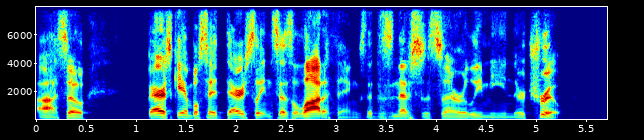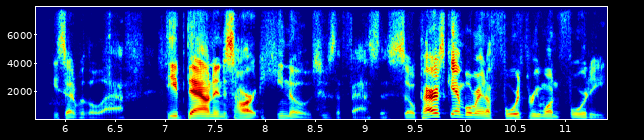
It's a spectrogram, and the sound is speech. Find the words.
Uh, so Parris Campbell said Darius Slayton says a lot of things. That doesn't necessarily mean they're true, he said with a laugh. Deep down in his heart, he knows who's the fastest. So Parris Campbell ran a 4.3140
